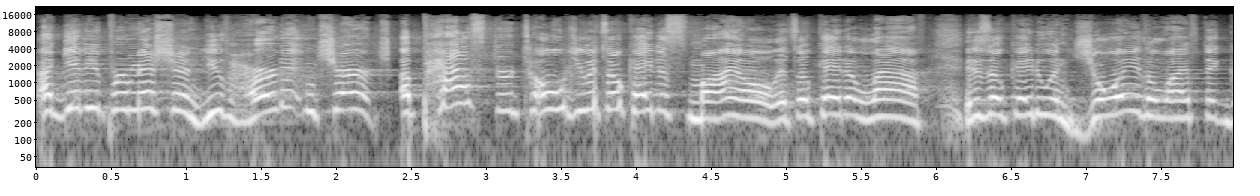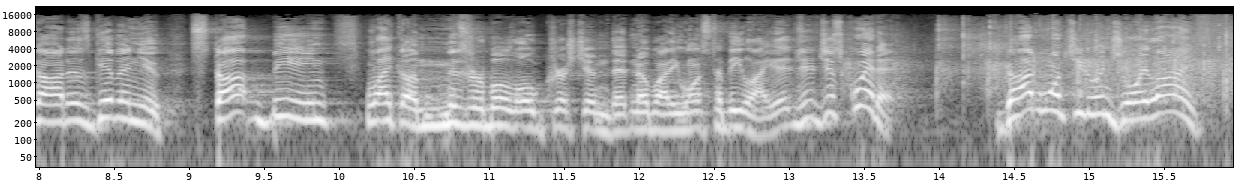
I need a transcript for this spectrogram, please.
I give you permission. You've heard it in church. A pastor told you it's okay to smile, it's okay to laugh, it is okay to enjoy the life that God has given you. Stop being like a miserable old Christian that nobody wants to be like. Just quit it. God wants you to enjoy life.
